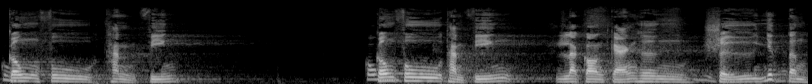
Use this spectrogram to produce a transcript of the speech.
Công phu thành phiến. Công phu thành phiến là còn cạn hơn sự nhất tâm.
